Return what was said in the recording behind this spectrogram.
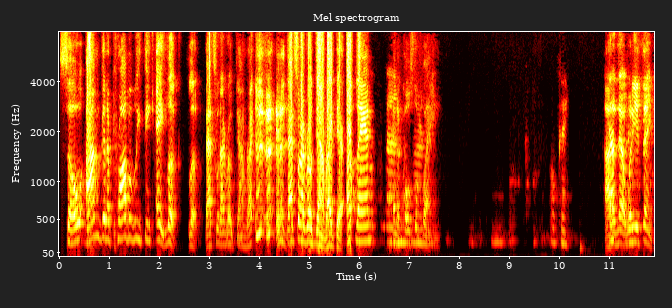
So I'm going to probably think, hey, look, look, that's what I wrote down, right? that's what I wrote down right there. Upland and a coastal plain. Okay. I don't know. What do you think?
